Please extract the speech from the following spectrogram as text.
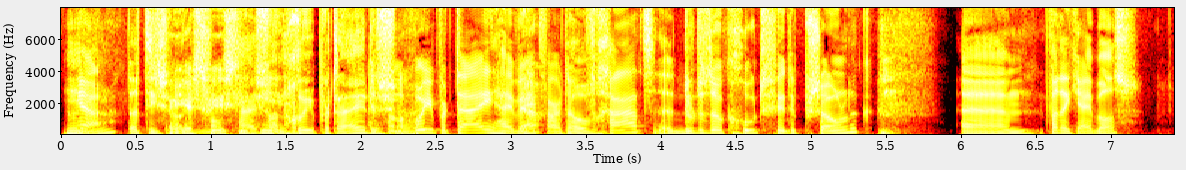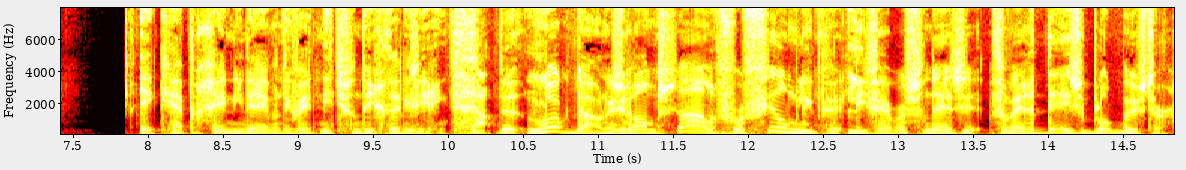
Ja, dat is wel Eerst Hij is van een goede partij, Hij is dus van een eh, goede partij, hij weet Ja. waar het over gaat. Eh, doet het ook goed, vind ik persoonlijk. Ehm, wat denk jij, Bas? Ik heb geen idee, want ik weet niets van digitalisering. Nou. De lockdown is rampzalig voor filmliefhebbers van deze, vanwege deze blockbuster.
